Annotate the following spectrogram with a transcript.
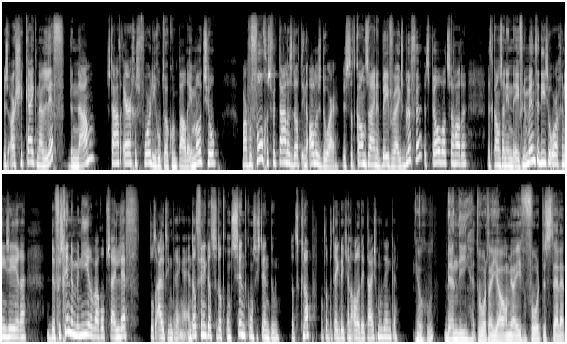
Dus als je kijkt naar Lef, de naam staat ergens voor, die roept ook een bepaalde emotie op. Maar vervolgens vertalen ze dat in alles door. Dus dat kan zijn het Beverwijks bluffen, het spel wat ze hadden. Het kan zijn in de evenementen die ze organiseren. De verschillende manieren waarop zij lef tot uiting brengen. En dat vind ik dat ze dat ontzettend consistent doen. Dat is knap, want dat betekent dat je aan alle details moet denken. Heel goed. Bendy, het woord aan jou om jou even voor te stellen.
